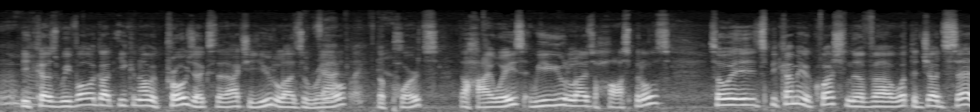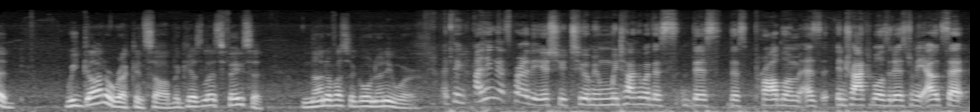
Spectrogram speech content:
mm-hmm. because we've all got economic projects that actually utilize the rail, exactly. the ports, the highways. We utilize the hospitals. So it's becoming a question of uh, what the judge said. We got to reconcile because let's face it, none of us are going anywhere. I think I think that's part of the issue too. I mean, when we talk about this this this problem as intractable as it is from the outset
